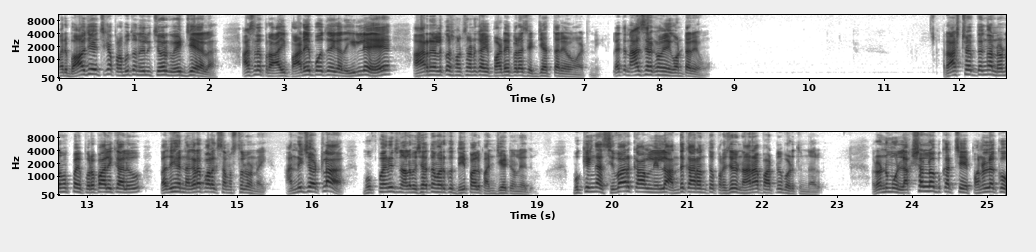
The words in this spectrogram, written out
మరి బాగు చేయొచ్చుగా ప్రభుత్వం నిలిచే వరకు వెయిట్ చేయాలా? అసలు అవి పాడైపోతాయి కదా. ఇల్లే ఆరు నెలలకు సంవత్సరానికి అవి పాడైపోయేలా సెట్ చేస్తారేమో వాటిని. లేకపోతే నాసిరకమే కొంటారేమో. రాష్ట్ర వ్యాప్తంగా నూట ముప్పై పురపాలికలు పదిహేను నగరపాలక సంస్థలు ఉన్నాయి. అన్ని చోట్ల ముప్పై నుంచి నలభై శాతం వరకు దీపాలు పనిచేయటం లేదు. ముఖ్యంగా శివార్ కాలనీలో అంధకారంతో ప్రజలు నానా పాటలు పడుతున్నారు. రెండు మూడు లక్షల్లోపు ఖర్చే పనులకు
